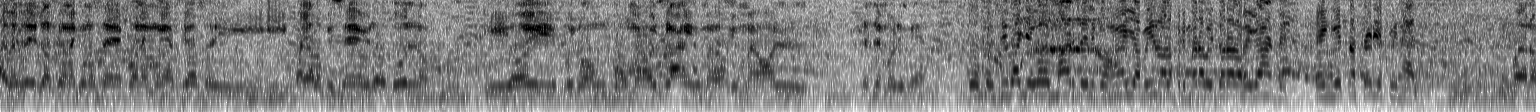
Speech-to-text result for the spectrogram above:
Hay veces situaciones que uno se pone muy ansioso y, y falla los picheos y los turnos. Y hoy fui con, con un mejor plan y un mejor, y un mejor desenvolvimiento. Tu ofensiva llegó Marcel y con ella vino la primera victoria de los gigantes en esta serie final. Bueno,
